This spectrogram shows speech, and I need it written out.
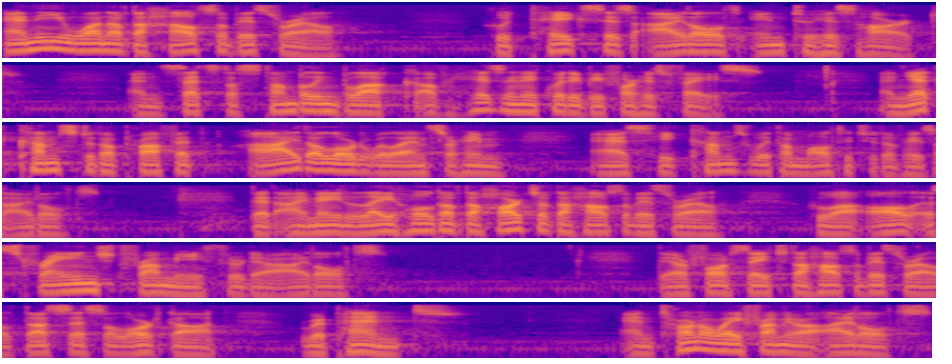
any one of the house of Israel who takes his idols into his heart and sets the stumbling block of his iniquity before his face, and yet comes to the prophet, I, the Lord, will answer him as he comes with a multitude of his idols, that I may lay hold of the hearts of the house of Israel, who are all estranged from me through their idols. Therefore say to the house of Israel, Thus says the Lord God, Repent, and turn away from your idols,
